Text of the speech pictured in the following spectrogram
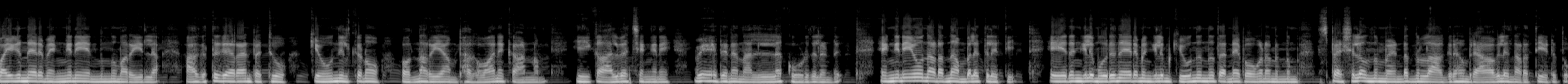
വൈകുന്നേരം എങ്ങനെയെന്നൊന്നും അറിയില്ല. അകത്ത് കയറാൻ പറ്റുമോ ക്യൂ നിൽക്കണോ? ഒന്നറിയാം. ഭഗവാനെ കാണണം. ഈ കാൽ വെച്ചെങ്ങനെ? വേദന നല്ല കൂടുതലുണ്ട്. എങ്ങനെയോ നടന്ന് അമ്പലത്തിലെത്തി. ഏതെങ്കിലും ഒരു നേരമെങ്കിലും ക്യൂ നിന്ന് തന്നെ പോകണമെന്നും സ്പെഷ്യൽ ഒന്നും വേണ്ടെന്നുള്ള ആഗ്രഹം രാവിലെ നടത്തിയെടുത്തു.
